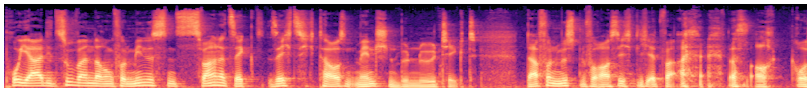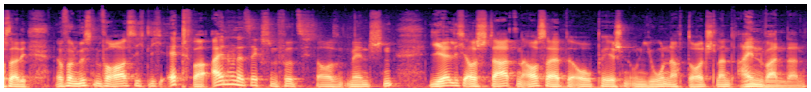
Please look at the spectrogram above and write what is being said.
pro Jahr die Zuwanderung von mindestens 260.000 Menschen benötigt. Davon müssten voraussichtlich etwa, das ist auch großartig, davon müssten voraussichtlich etwa 146.000 Menschen jährlich aus Staaten außerhalb der Europäischen Union nach Deutschland einwandern.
